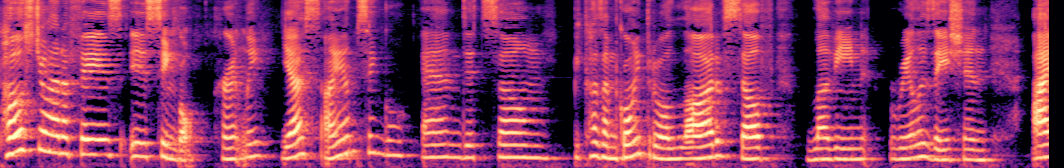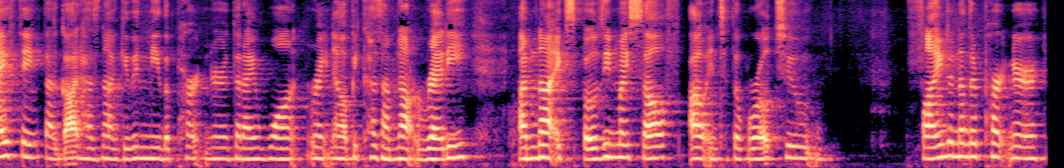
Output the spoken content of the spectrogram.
Post Joanna phase is single currently. Yes, I am single and it's um because I'm going through a lot of self-loving realization I think that God has not given me the partner that I want right now because I'm not ready. I'm not exposing myself out into the world to find another partner.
